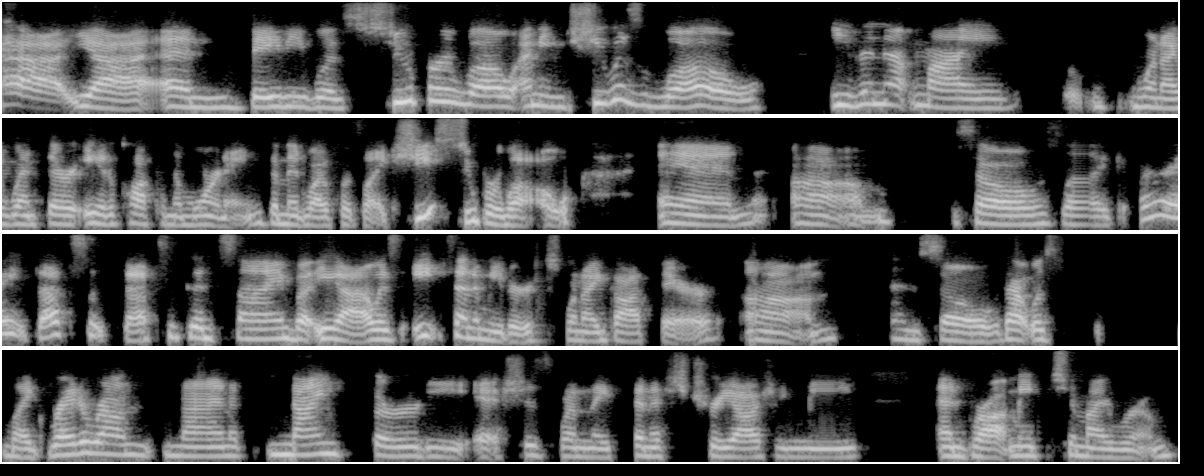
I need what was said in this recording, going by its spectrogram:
yeah, yeah. And baby was super low. I mean, she was low even at my, when I went there eight o'clock in the morning, the midwife was like, she's super low. And um, so I was like, all right, that's a, that's a good sign. But yeah, I was eight centimeters when I got there. Um, and so that was like right around nine nine thirty ish is when they finished triaging me and brought me to my room.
